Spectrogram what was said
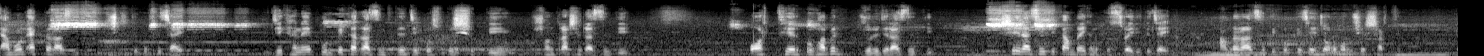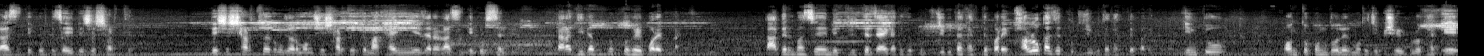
এমন একটা রাজনীতি প্রতিষ্ঠিত করতে চাই, যেখানে পূর্বেকার রাজনীতিতে যে পশুপেশ শক্তি, সন্ত্রাসের রাজনীতি, অর্থের প্রভাবের জোরে যে রাজনীতি, সেই রাজনীতিকে আমরা এখানে প্রশ্রয় দিতে চাই না। আমরা রাজনীতি করতে চাই জনমানুষের স্বার্থে। রাজনীতি করতে চাই দেশের স্বার্থে। দেশের স্বার্থ এবং জনমানুষের স্বার্থকে মাথায় নিয়ে যারা রাজনীতি করছেন, তারা দ্বিধাবিভক্ত হয়ে পড়েন না। তাদের মাঝে নেতৃত্বের জায়গা থেকে প্রতিযোগিতা থাকতে পারে, ভালো কাজের প্রতিযোগিতা থাকতে পারে। কিন্তু অন্তকোন্দলের মতো যে বিষয়গুলো থাকে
